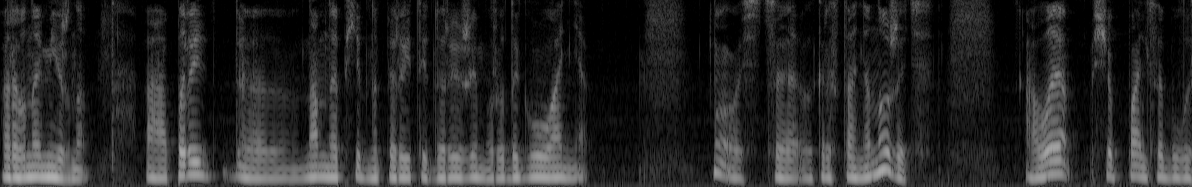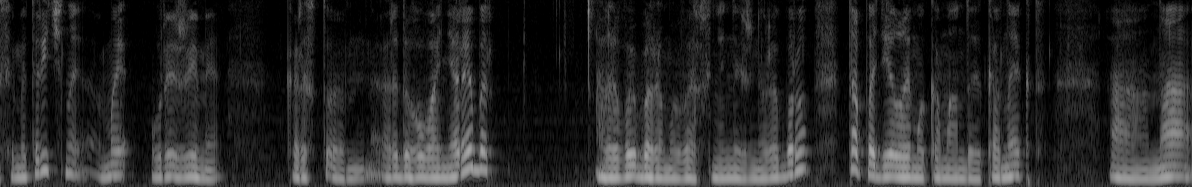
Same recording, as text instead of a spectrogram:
равномірно, а, перей, е, нам необхідно перейти до режиму редагування Ну, Ось це використання ножиць. Але щоб пальці були симетричні, ми у режимі редагування ребер виберемо верхню і нижню ребро та поділимо командою Connect на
